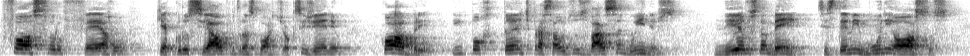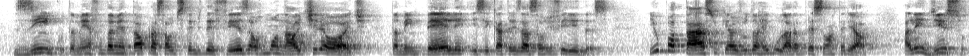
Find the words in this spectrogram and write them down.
fósforo, ferro, que é crucial para o transporte de oxigênio, cobre, importante para a saúde dos vasos sanguíneos, nervos também, sistema imune e ossos, zinco também é fundamental para a saúde do sistema de defesa hormonal e tireoide, também pele e cicatrização de feridas, e o potássio que ajuda a regular a pressão arterial. Além disso,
